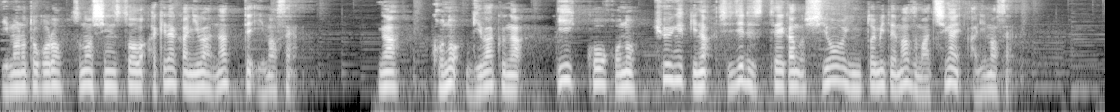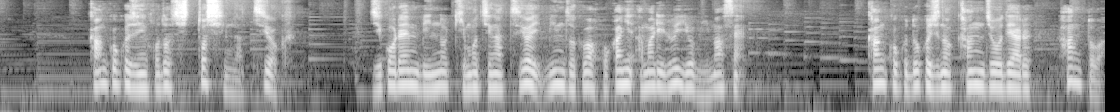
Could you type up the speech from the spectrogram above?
今のところその真相は明らかにはなっていません。が、この疑惑がイ候補の急激な支持率低下の使用因とみてまず間違いありません。韓国人ほど嫉妬心が強く、自己憐憫の気持ちが強い民族は他にあまり類を見ません。韓国独自の感情である反とは、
